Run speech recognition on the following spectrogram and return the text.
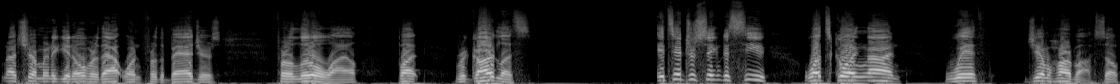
I'm not sure I'm going to get over that one for the Badgers for a little while, but regardless, it's interesting to see what's going on with Jim Harbaugh. So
